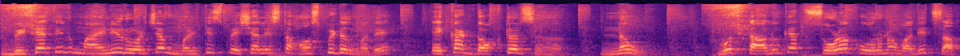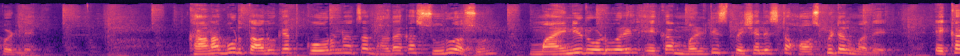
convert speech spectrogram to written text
विट्यातील मायनी रोडच्या मल्टी स्पेशालिस्ट हॉस्पिटलमध्ये एका डॉक्टरसह नऊ व तालुक्यात सोळा कोरोनाबाधित सापडले. खानापूर तालुक्यात कोरोनाचा धडाका सुरू असून मायनी रोडवरील एका मल्टी स्पेशालिस्ट हॉस्पिटलमध्ये एका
